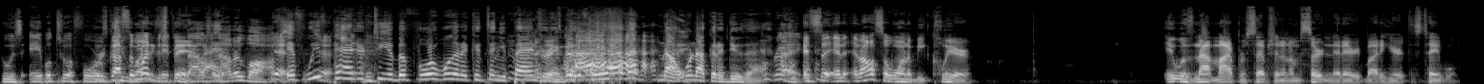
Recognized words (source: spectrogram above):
who is able to afford Who's got some money to spend. thousand dollar loft. Yeah. If we've Yeah. pandered to you before, we're going to continue pandering. But if we haven't, no, we're not going to do that. Right. and, so, and, and I also want to be clear. It was not my perception, and I'm certain that everybody here at this table,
